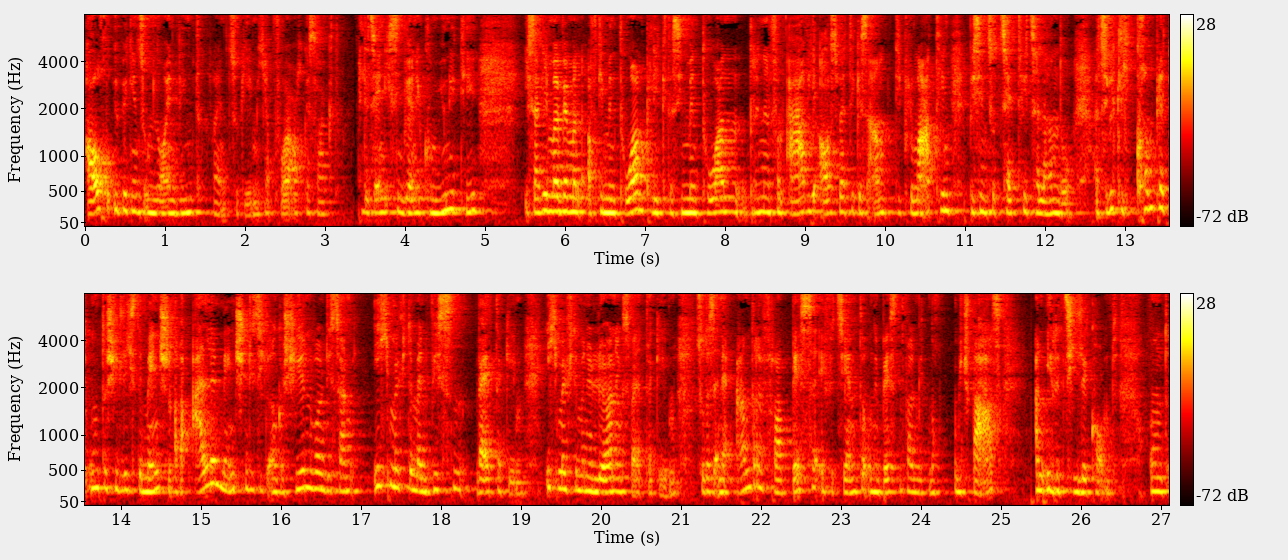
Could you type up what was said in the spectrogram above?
Auch übrigens, um neuen Wind reinzugeben. Ich habe vorher auch gesagt, letztendlich sind wir eine Community, ich sage immer, wenn man auf die Mentoren blickt, da sind Mentoren drinnen von A wie Auswärtiges Amt, Diplomatin bis hin zu Z wie Zalando. Also wirklich komplett unterschiedlichste Menschen, aber alle Menschen, die sich engagieren wollen, die sagen, ich möchte mein Wissen weitergeben, ich möchte meine Learnings weitergeben, sodass eine andere Frau besser, effizienter und im besten Fall mit, noch, mit Spaß an ihre Ziele kommt. Und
